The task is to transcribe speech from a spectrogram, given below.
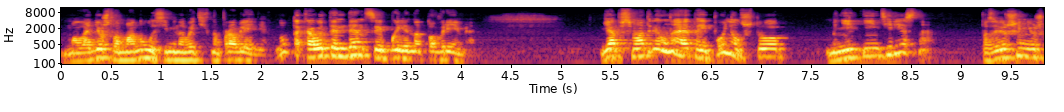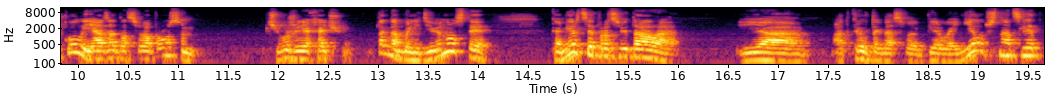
молодежь ломанулась именно в этих направлениях. Ну, таковы тенденции были на то время. Я посмотрел на это и понял, что мне это неинтересно. По завершению школы я задался вопросом, чего же я хочу. Тогда были 90-е, коммерция процветала, я открыл тогда свое первое дело в 16 лет.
